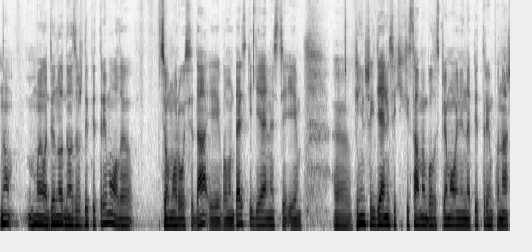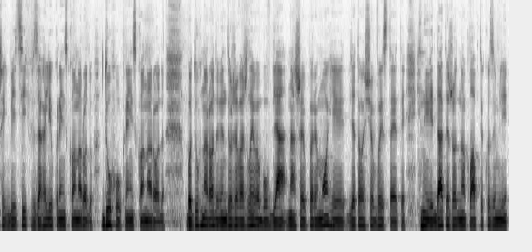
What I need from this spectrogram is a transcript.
Ну, ми один одного завжди підтримували в цьому русі, да? і волонтерській діяльності, і в інших діяльностях, які саме були спрямовані на підтримку наших бійців взагалі українського народу, духу українського народу. Бо дух народу він дуже важливий був для нашої перемоги, для того, щоб вистояти і не віддати жодного клаптику землі,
